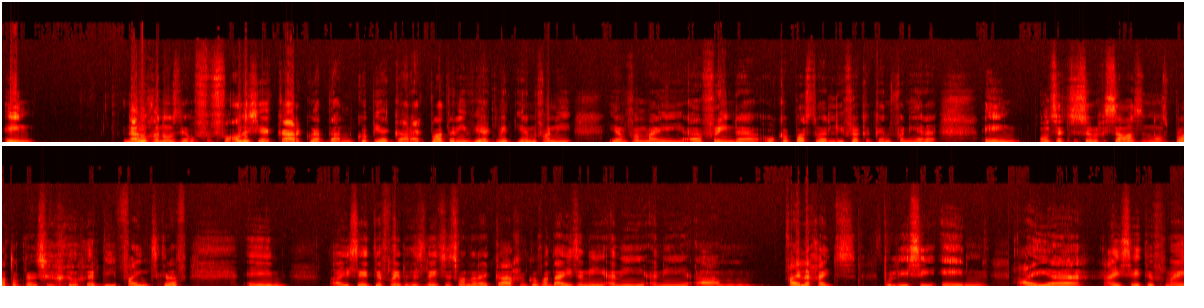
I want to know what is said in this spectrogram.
En nou gaan ons die, of veral as jy 'n kar koop, dan koop jy 'n kar. Ek praat in die week met een van die een van my uh, vriende, ook 'n pastoor, lieflike kind van die Here. En ons sit so gesels en ons praat ook nou so oor die fyn skrif en hy sê dit vir my dit is net soos wanneer hy 'n kar gaan koop want hy is in die in die in die um veiligheids polisie en hy uh, hy sê toe vir my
